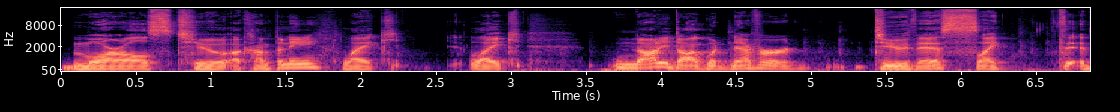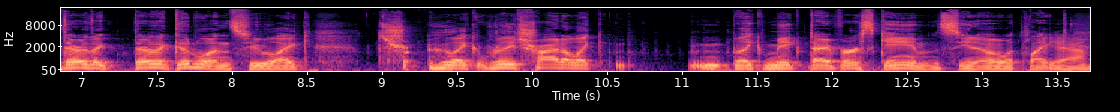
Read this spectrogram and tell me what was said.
morals to a company. Like like Naughty Dog would never do this. Like th- they're the they're the good ones who like tr- who like really try to like m- like make diverse games. You know, with like Yeah,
